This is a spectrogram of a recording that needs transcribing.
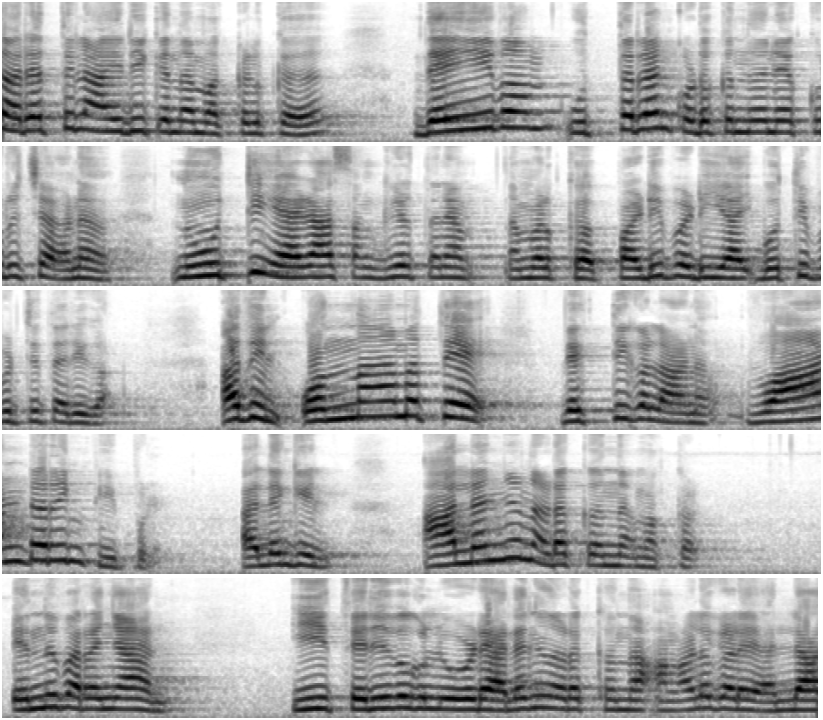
തരത്തിലായിരിക്കുന്ന മക്കൾക്ക് ദൈവം ഉത്തരം കൊടുക്കുന്നതിനെക്കുറിച്ചാണ് നൂറ്റിയേഴാം സങ്കീർത്തനം നമ്മൾക്ക് പടിപടിയായി ബോധ്യപ്പെടുത്തി തരിക. അതിൽ ഒന്നാമത്തെ വ്യക്തികളാണ് വാണ്ടറിങ് പീപ്പിൾ അല്ലെങ്കിൽ അലഞ്ഞു നടക്കുന്ന മക്കൾ എന്ന് പറഞ്ഞാൽ ഈ തെരുവുകളിലൂടെ അലഞ്ഞു നടക്കുന്ന ആളുകളെ അല്ല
